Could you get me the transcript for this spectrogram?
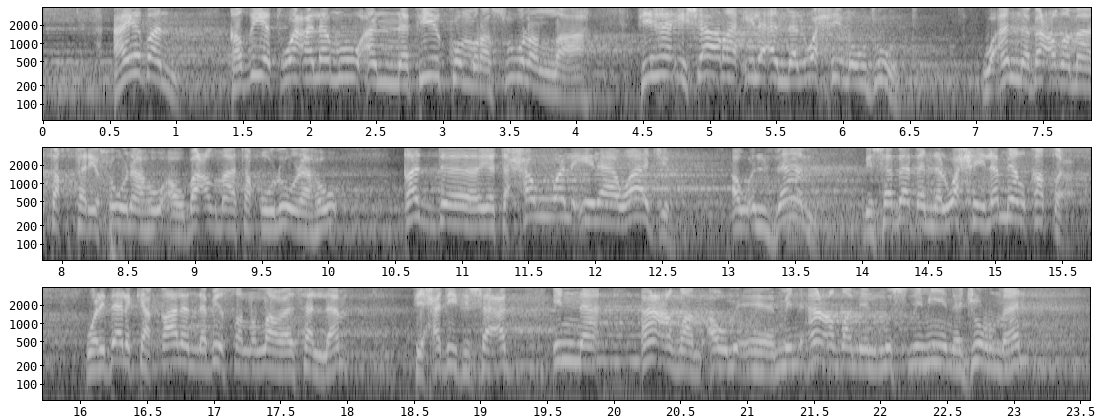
أيضا قضية واعلموا أن فيكم رسول الله فيها إشارة إلى أن الوحي موجود وأن بعض ما تقترحونه أو بعض ما تقولونه قد يتحول إلى واجب أو إلزام بسبب أن الوحي لم ينقطع. ولذلك قال النبي صلى الله عليه وسلم في حديث سعد إن أعظم أو من أعظم المسلمين جرما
